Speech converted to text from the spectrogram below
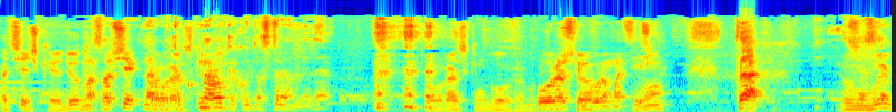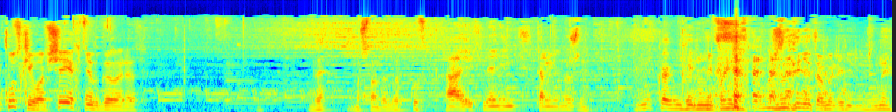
отсечка идет У нас вообще народ, как- народ какой-то странный, да? по Уральским горам. По Уральским горам отсечка. Ну, Так. в Иркутске вообще их нет, говорят. Да? Может, надо в Иркутск? А, если они там не нужны. Ну, как бы непонятно, нужны они там или не нужны.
